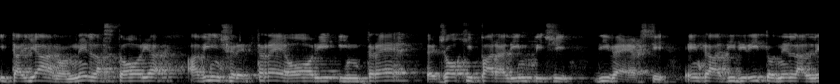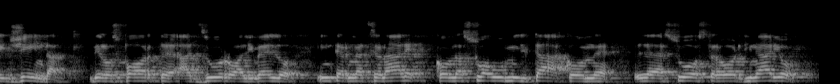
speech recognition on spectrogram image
italiano nella storia a vincere tre ori in tre eh, giochi paralimpici diversi. Entra di diritto nella leggenda dello sport azzurro a livello internazionale con la sua umiltà, con il suo straordinario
